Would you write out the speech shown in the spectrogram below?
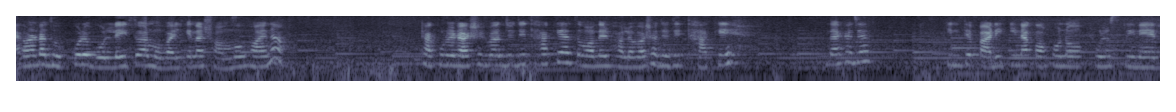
এখন একটা ধূপ করে বললেই তো আর মোবাইল কেনা সম্ভব হয় না। ঠাকুরের আশীর্বাদ যদি থাকে আর তোমাদের ভালোবাসা যদি থাকে, দেখা যাক, কিনতে পারি কি না কখনো ফুল স্ক্রিনের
